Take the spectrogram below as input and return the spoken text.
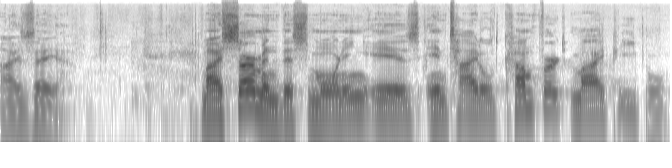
Isaiah. My sermon this morning is entitled Comfort My People.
